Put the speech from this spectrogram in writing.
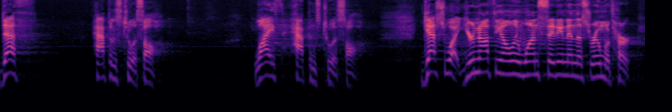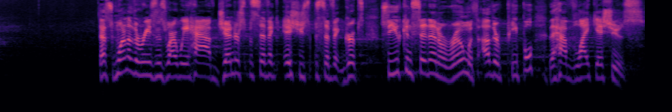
Death happens to us all. Life happens to us all. Guess what? You're not the only one sitting in this room with hurt. That's one of the reasons why we have gender specific, issue specific groups. So you can sit in a room with other people that have like issues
